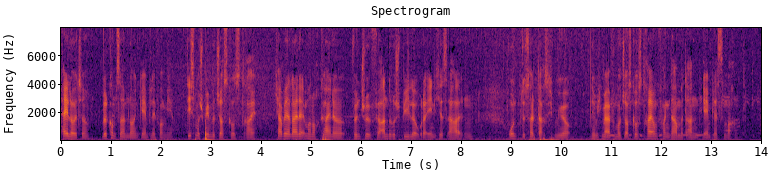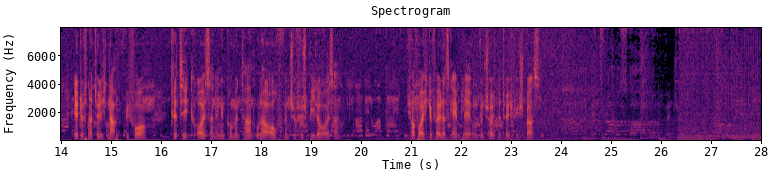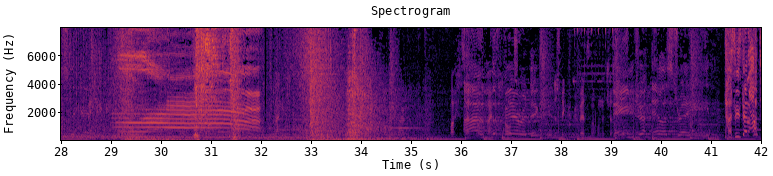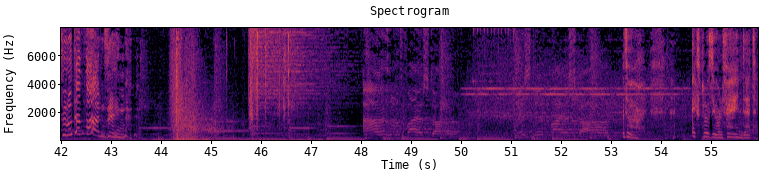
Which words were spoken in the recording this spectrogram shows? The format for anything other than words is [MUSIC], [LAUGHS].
Hey Leute, willkommen zu einem neuen Gameplay von mir. Diesmal spielen wir Just Cause 3. Ich habe ja leider immer noch keine Wünsche für andere Spiele oder ähnliches erhalten. Und deshalb dachte ich mir, nehme ich mir einfach mal Just Cause 3 und fange damit an, Gameplays zu machen. Ihr dürft natürlich nach wie vor Kritik äußern in den Kommentaren oder auch Wünsche für Spiele äußern. Ich hoffe euch gefällt das Gameplay und wünsche euch natürlich viel Spaß. Ist der absolute Wahnsinn! So. Explosion verhindert.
